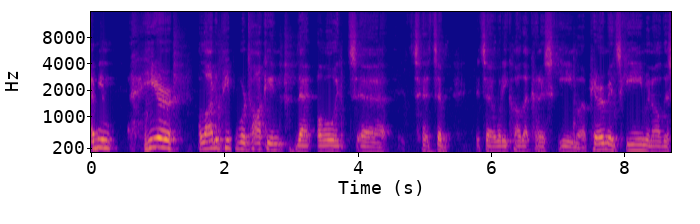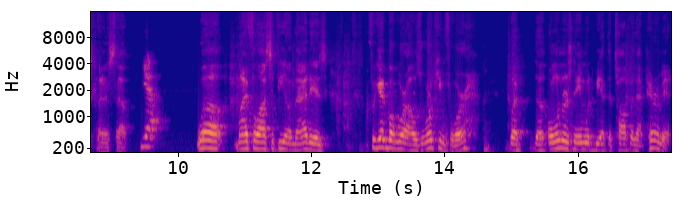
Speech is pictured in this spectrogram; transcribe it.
I mean, here, a lot of people were talking that oh it's uh, it's, it's a it's a what do you call that kind of scheme a pyramid scheme and all this kind of stuff. Yeah. Well my philosophy on that is forget about where i was working for but the owner's name would be at the top of that pyramid.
